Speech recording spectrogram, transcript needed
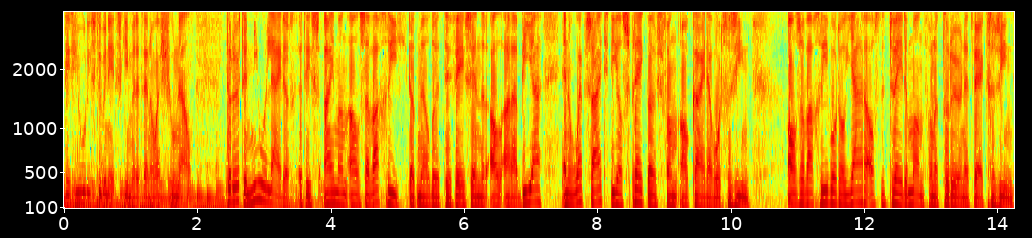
Dit is Juri Stubenitski met het NOS-journaal. Terug de nieuwe leider. Het is Ayman al-Zawahri. Dat meldde tv-zender Al Arabiya en een website die als spreekbuis van Al-Qaeda wordt gezien. Al-Zawahri wordt al jaren als de tweede man van het terreurnetwerk gezien.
